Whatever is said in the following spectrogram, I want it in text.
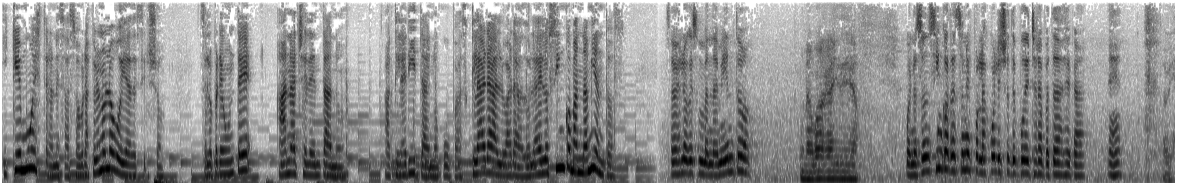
y qué muestran esas obras, pero no lo voy a decir yo. Se lo pregunté a Ana Chelentano, a Clarita en Ocupas, Clara Alvarado, la de los cinco mandamientos. ¿Sabes lo que es un mandamiento? Una vaga idea. Bueno, son cinco razones por las cuales yo te puedo echar a patadas de acá. ¿eh? Está bien.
